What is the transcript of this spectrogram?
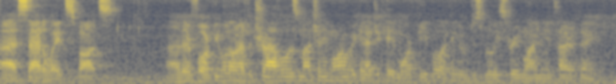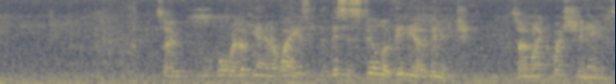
uh, satellite spots. Uh, therefore, people don't have to travel as much anymore. We can educate more people. I think it would just really streamline the entire thing. So what we're looking at in a way is that this is still a video image. So my question is,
